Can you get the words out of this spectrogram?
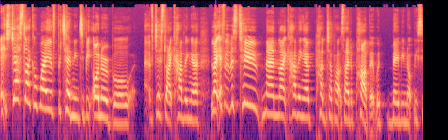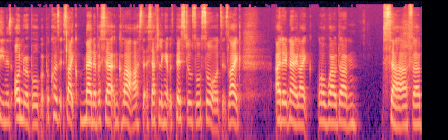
It's just like a way of pretending to be honourable, of just like having a like if it was two men like having a punch up outside a pub, it would maybe not be seen as honourable, but because it's like men of a certain class that are settling it with pistols or swords, it's like I don't know, like well, well done, sir, for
